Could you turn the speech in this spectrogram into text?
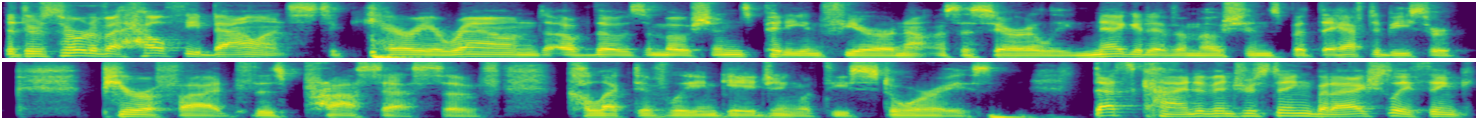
that there's sort of a healthy balance to carry around of those emotions. Pity and fear are not necessarily negative emotions, but they have to be sort of purified through this process of collectively engaging with these stories. That's kind of interesting, but I actually think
